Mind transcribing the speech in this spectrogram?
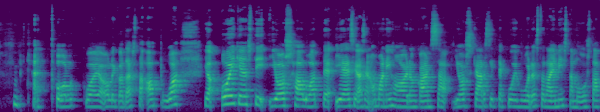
mitä tolkkua ja oliko tästä apua. Ja oikeasti, jos haluatte jeesia sen oman ihohoidon kanssa, jos kärsitte kuivuudesta tai mistä muusta,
